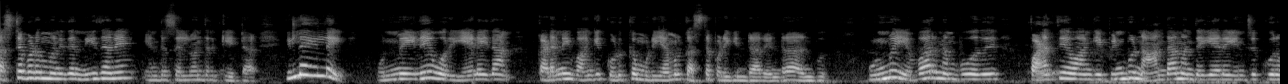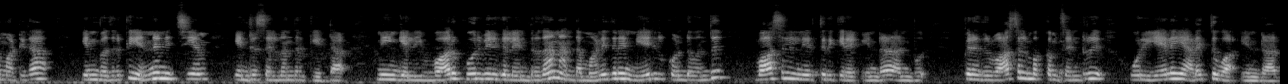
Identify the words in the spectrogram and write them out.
கஷ்டப்படும் மனிதன் நீதானே என்று செல்வந்தர் கேட்டார். இல்லை இல்லை உண்மையிலே ஒரு ஏழைதான் கடனை வாங்கி கொடுக்க முடியாமல் கஷ்டப்படுகின்றார் என்றார் அன்பு. உண்மை எவ்வாறு நம்புவது? பணத்தை வாங்கிய பின்பு நான் தான் அந்த ஏழை என்று கூற மாட்டீரா என்பதற்கு என்ன நிச்சயம்? என்று செல்வந்தர் கேட்டார். நீங்கள் இவ்வாறு கூறுவீர்கள் என்றுதான் அந்த மனிதரை நேரில் கொண்டு வந்து வாசலில் நிறுத்திருக்கிறேன் என்றார் அன்பு. பிறகு வாசல் பக்கம் சென்று ஒரு ஏழையை அழைத்து வா என்றார்.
